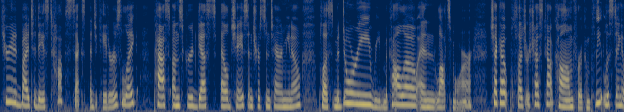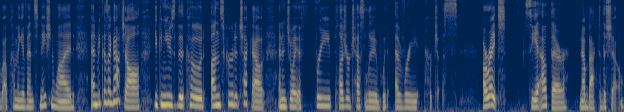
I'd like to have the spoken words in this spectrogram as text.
curated by today's top sex educators like past unscrewed guests Elle Chase and Tristan Taormino, plus Midori, Reid Mihalko, and lots more. Check out pleasurechest.com for a complete listing of upcoming events nationwide. And because I got y'all, you can use the code unscrewed at checkout and enjoy a free Pleasure Chest lube with every purchase. All right. See you out there. Now back to the show.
